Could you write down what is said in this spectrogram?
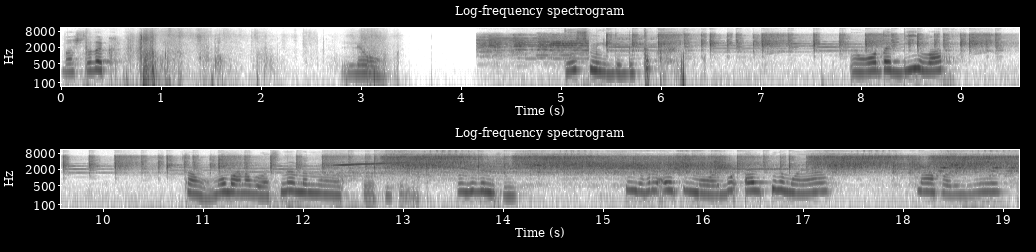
Başladık. Leon. Geç mi gitti bir tık? Orada bir var. Tamam o bana bulaşmıyor. Ben ona bulaşmayacağım. Bu bizim. Şimdi burada El Primo var. Bu El Primo'ya ne yapabiliriz?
